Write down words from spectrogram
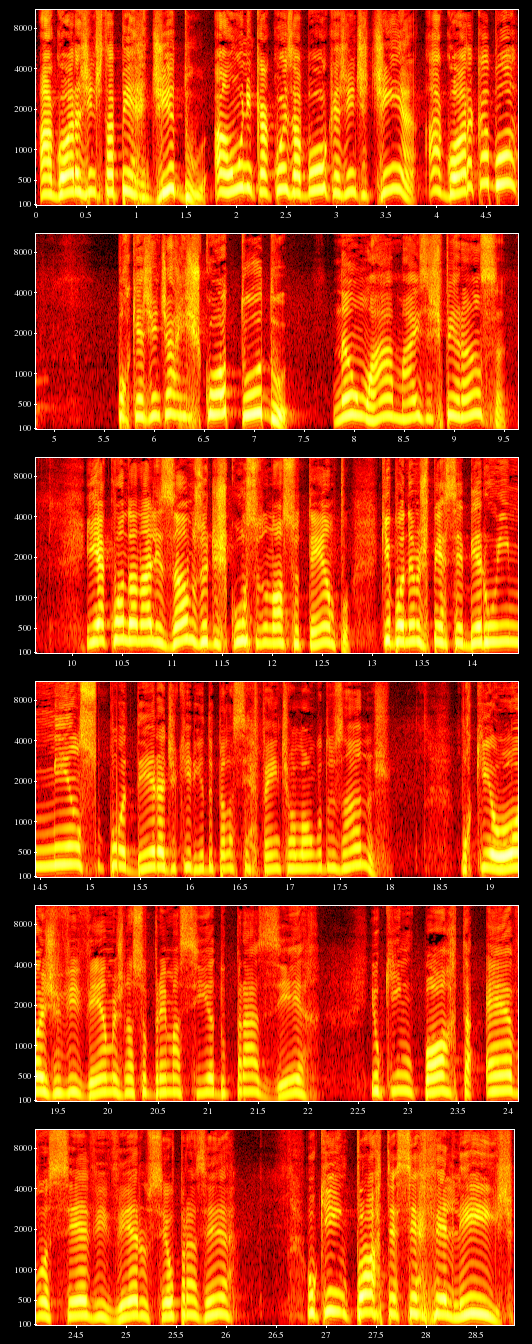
agora a gente está perdido, a única coisa boa que a gente tinha, agora acabou, porque a gente arriscou tudo, não há mais esperança. E é quando analisamos o discurso do nosso tempo que podemos perceber o imenso poder adquirido pela serpente ao longo dos anos. Porque hoje vivemos na supremacia do prazer. E o que importa é você viver o seu prazer. O que importa é ser feliz.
